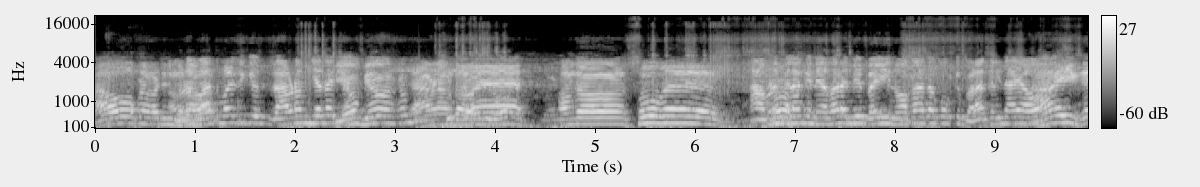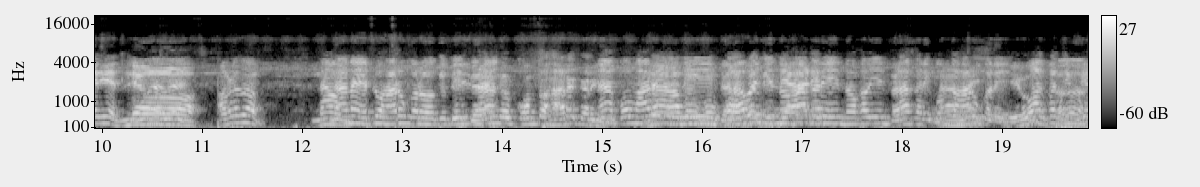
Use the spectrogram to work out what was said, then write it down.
આવો આપણે વાત મળી કે રાવણામાં? રાવણામાં તો હવે આમ તો શું હવે? આ પેલા કે નેસારા બે ભાઈ નોખા હતા કોક કે ભેળા કરીને આયા હા, ઈ કરીએ જ. આપણે તો ના ના એટલું સારું કરો કે બે ભેળા કોમ તો હારે કરી. ના કોમ હારું કરે. આપણે બે કોમ ભેળા હોય પછી ને નોખા બેહાડી. કરે નોખા હોય ને કરે. કોમ તો સારું કરે. એવું? પાંચ બે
